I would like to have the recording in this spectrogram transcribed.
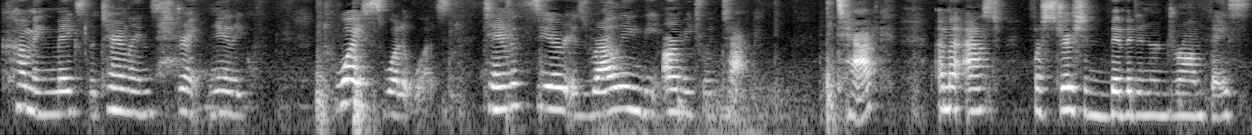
coming makes the Terralane's strength nearly twice what it was. Tamathir is rallying the army to attack. Attack? Emma asked, frustration vivid in her drawn face.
